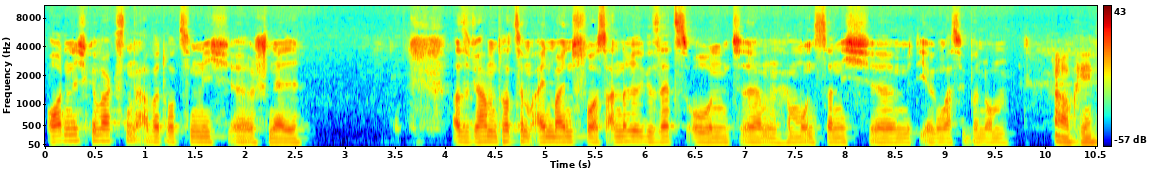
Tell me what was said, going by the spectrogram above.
ordentlich gewachsen, aber trotzdem nicht äh, schnell. Also wir haben trotzdem ein Bein vor das andere gesetzt und ähm, haben uns dann nicht äh, mit irgendwas übernommen. Ah, okay.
